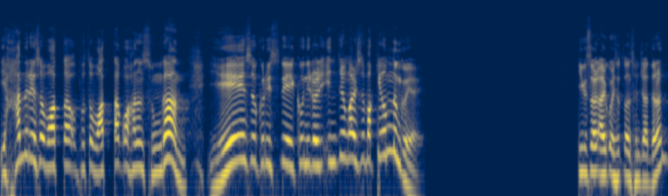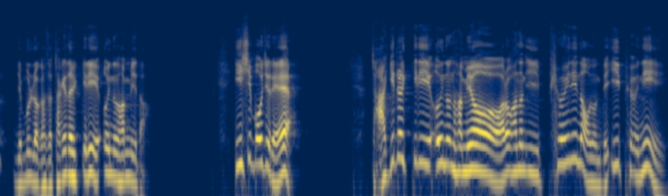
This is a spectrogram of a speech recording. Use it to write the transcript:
이 하늘에서 왔다, 부터 왔다고 하는 순간 예수 그리스도의 권위를 인정할 수밖에 없는 거예요. 이것을 알고 있었던 선자들은 이제 물러가서 자기들끼리 의논합니다. 25절에 자기들끼리 의논하며라고 하는 이 표현이 나오는데 이 표현이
